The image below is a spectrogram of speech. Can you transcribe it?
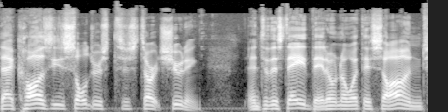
that caused these soldiers to start shooting. And to this day, they don't know what they saw, and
